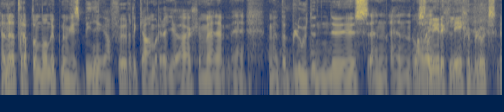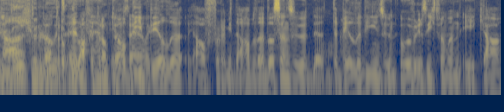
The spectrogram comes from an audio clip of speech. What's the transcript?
en hij trapt hem dan ook nog eens binnen, gaat voor de camera juichen met, met, met bebloede neus. En, en, Hij was allee, volledig leeggebloed dat bloed er opnieuw en- en, ja, die eigenlijk. beelden, ja, formidabel. Hè. Dat zijn zo de, de beelden die in zo'n overzicht van een EK eh,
